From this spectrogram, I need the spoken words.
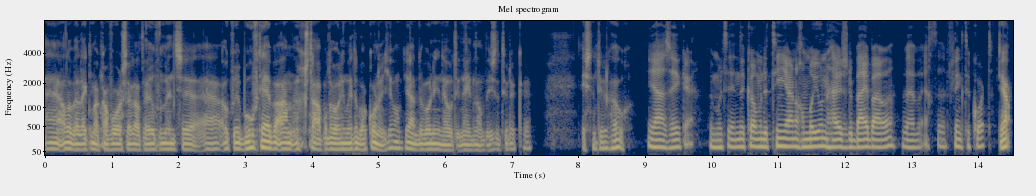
Uh, alhoewel ik me kan voorstellen dat heel veel mensen uh, ook weer behoefte hebben aan een gestapelde woning met een balkonnetje. Want ja, de woningnood in Nederland is natuurlijk, uh, is natuurlijk hoog. Ja, zeker. We moeten in de komende tien jaar nog een miljoen huizen erbij bouwen. We hebben echt een flink tekort. Ja.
